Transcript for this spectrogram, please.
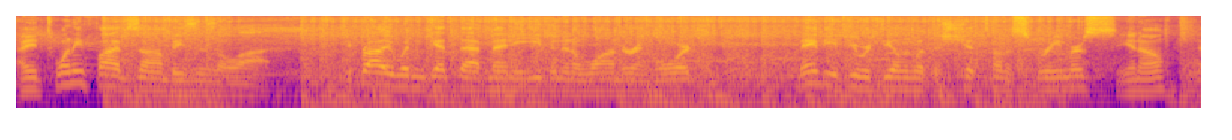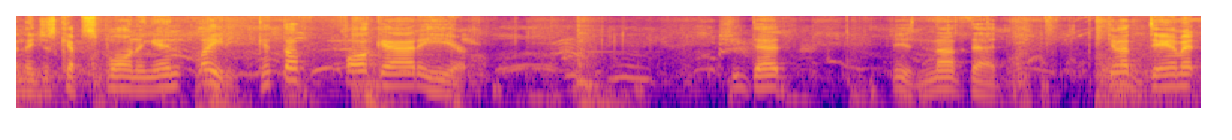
I mean, 25 zombies is a lot. You probably wouldn't get that many even in a wandering horde. Maybe if you were dealing with a shit ton of screamers, you know, and they just kept spawning in. Lady, get the fuck out of here. She dead? She is not dead. God damn it.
